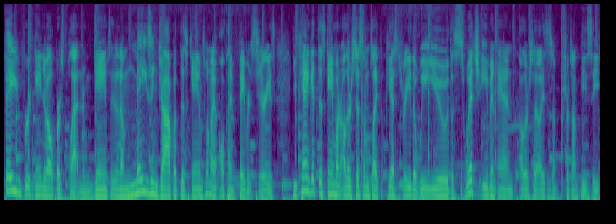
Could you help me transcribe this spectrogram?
favorite game developers, Platinum Games. They did an amazing job with this game. It's one of my all-time favorite series. You can get this game on other systems like the PS3, the Wii U, the Switch even, and other places, it's on PC.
